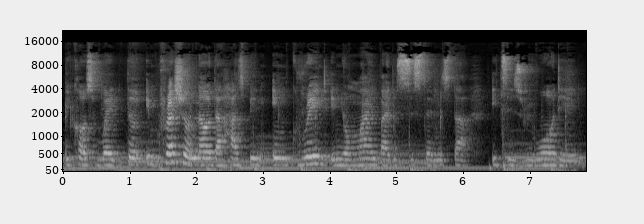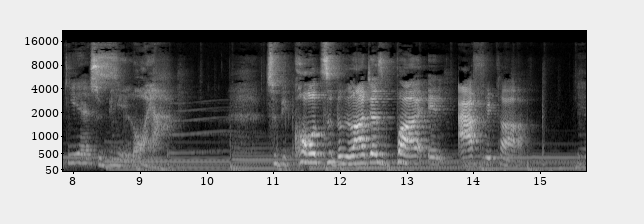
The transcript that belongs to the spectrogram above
because when the impression now that has been ingrained in your mind by the system is that it is rewarding Yes. to be a lawyer, to be called to the largest bar in Africa. Yeah.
